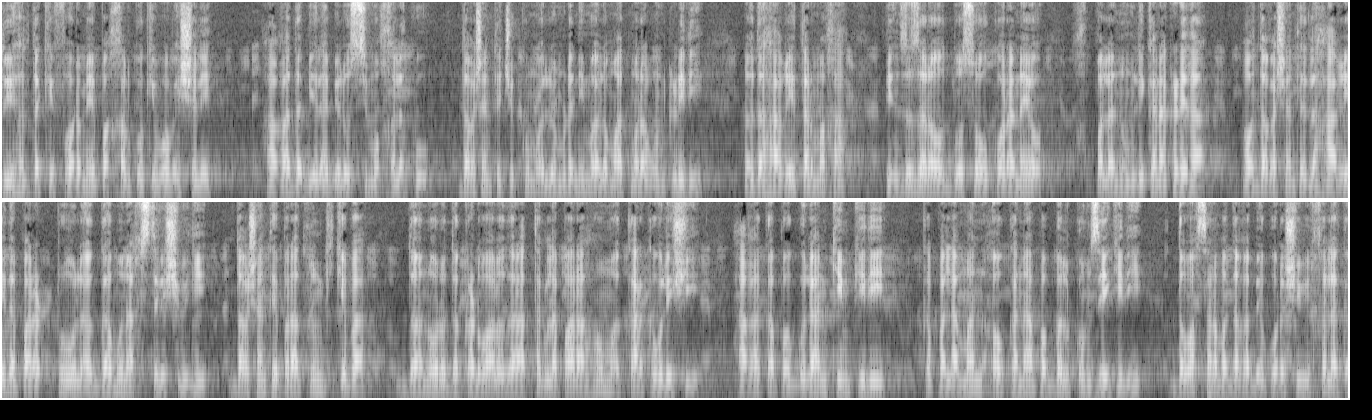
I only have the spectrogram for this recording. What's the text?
دوی هلته کې فورمې په خلکو کې وویشلې هغه د بیلابیلو سیمو خلکو دغه شنت چې کوم لومړني معلومات مو راغونډ کړي دي نو د هغې تر مخه 15200 کورنۍ خپل نوم لیکنه کړې ده او دغه شانته له هغې د پر ټول ګامونه اخستل شوې دي دغه شانته پراتلونکو کې به د نورو د کډوالو د راتګ لپاره هم کار کول شي هغه که په ګلان کیم کې دي که په لمن او کنا په بل کوم ځای کې دي د وخت سره به دغه بیکور شوی خلک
